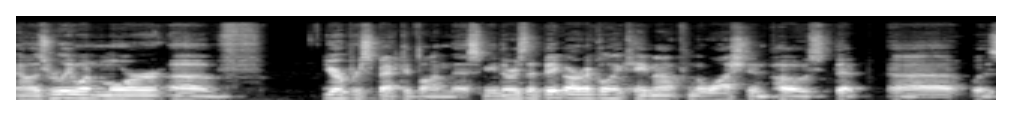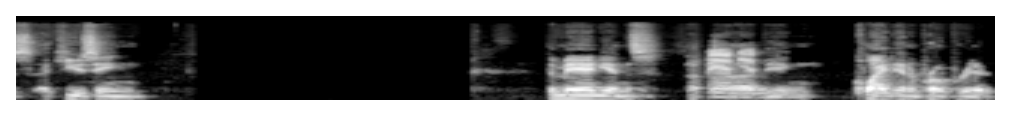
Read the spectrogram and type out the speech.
Now, I was really wanting more of your perspective on this. I mean, there was a big article that came out from the Washington Post that uh, was accusing the Manions of uh, being quite inappropriate.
